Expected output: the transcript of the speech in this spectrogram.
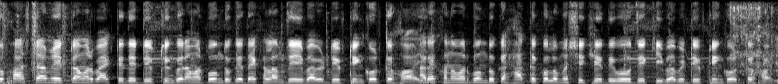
তো ফার্স্ট আমি একটু আমার বাইকটা দিয়ে ড্রিফটিং করে আমার বন্ধুকে দেখালাম যে এইভাবে ড্রিফটিং করতে হয়। আর এখন আমার বন্ধুকে হাতে কলমে শিখিয়ে দিব যে কীভাবে ড্রিফটিং করতে হয়।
